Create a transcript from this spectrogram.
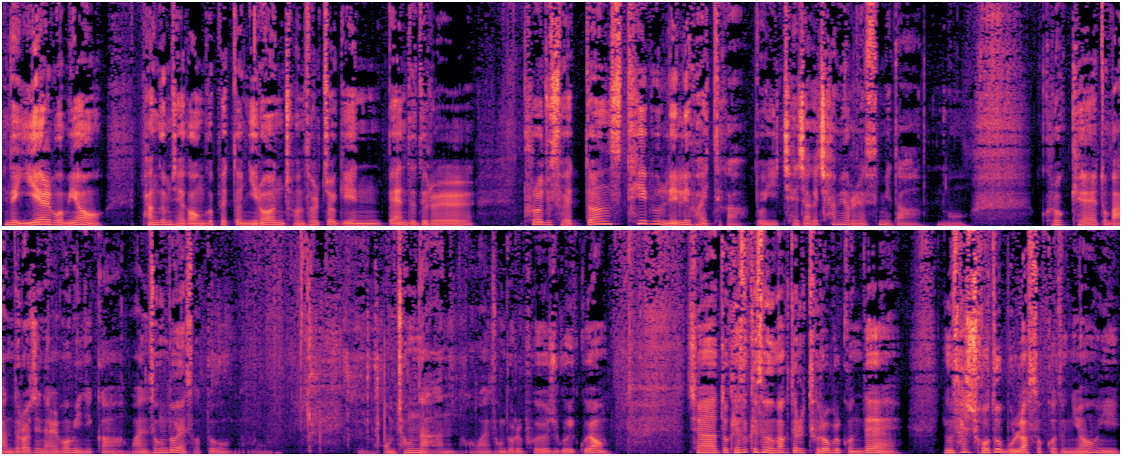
근데 이 앨범이요 방금 제가 언급했던 이런 전설적인 밴드들을 produce했던 스티브 릴리화이트가 또 이 제작에 참여를 했습니다. 뭐 그렇게 또 만들어진 앨범이니까 완성도에서도 뭐 엄청난 완성도를 보여주고 있고요. 자, 또 계속해서 음악들을 들어볼 건데, 이건 사실 저도 몰랐었거든요. 이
